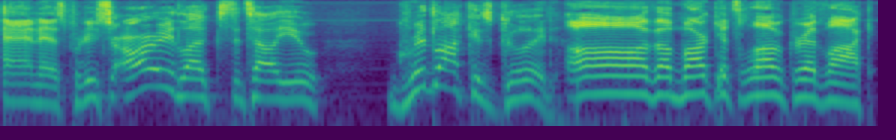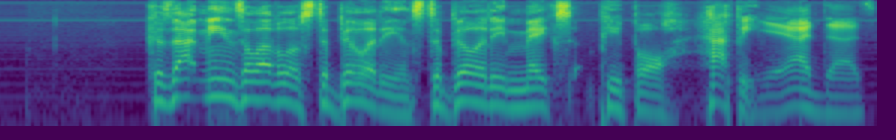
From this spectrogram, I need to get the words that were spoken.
And as producer Ari likes to tell you, gridlock is good Oh, the markets love gridlock. Because that means a level of stability, and stability makes people happy. Yeah, it does.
